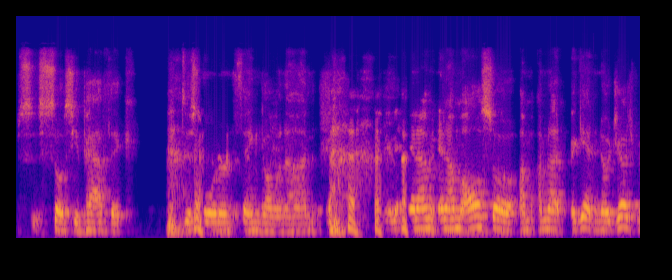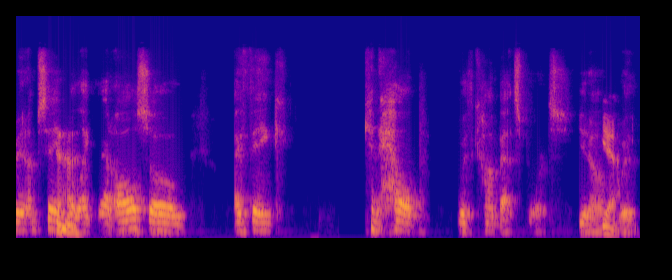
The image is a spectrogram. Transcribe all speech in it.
sociopathic disorder thing going on. And, and, I'm and I'm also I'm, I'm not again no judgment. I'm saying that like that also I think can help with combat sports. You know, yeah. with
